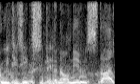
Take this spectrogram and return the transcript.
The No New Style.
